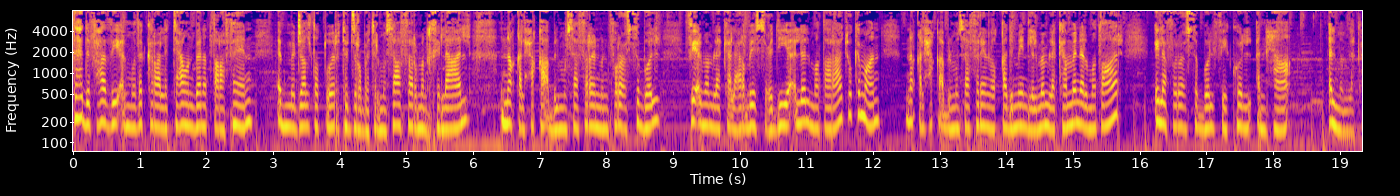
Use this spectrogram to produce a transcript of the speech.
تهدف هذه المذكرة للتعاون بين الطرفين بمجال تطوير تجربة المسافر من خلال نقل حقائب المسافرين من فروع سبل في المملكة العربية السعودية للمطارات وكمان نقل حقائب المسافرين القادمين للمملكة من المطار إلى فروع سبل في كل أنحاء المملكة.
